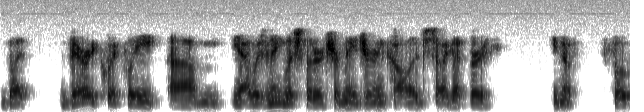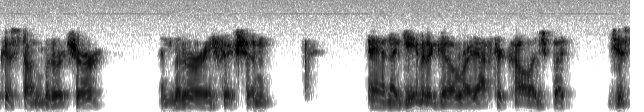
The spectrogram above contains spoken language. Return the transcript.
but very quickly, um, you know, I was an English literature major in college, so I got very, you know, focused on literature and literary fiction. And I gave it a go right after college, but just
